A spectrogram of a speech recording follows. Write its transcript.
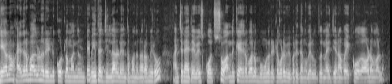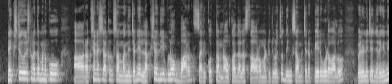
కేవలం హైదరాబాద్లో రెండు కోట్ల మంది ఉంటే మిగతా జిల్లాలో ఎంతమంది ఉన్నారో మీరు అంచనా అయితే వేసుకోవచ్చు. సో అందుకే హైదరాబాద్లో భూముల రేట్లు కూడా విపరీతంగా పెరుగుతున్నాయి. జనాభా ఎక్కువ కావడం వల్ల. నెక్స్ట్ చూసినట్లయితే మనకు రక్షణ శాఖకు సంబంధించి లక్షద్వీప్లో భారత్ సరికొత్త నౌకాదళ స్థావరం అంటూ చూడొచ్చు. దీనికి సంబంధించిన పేరు కూడా వాళ్ళు వెల్లడించడం జరిగింది.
